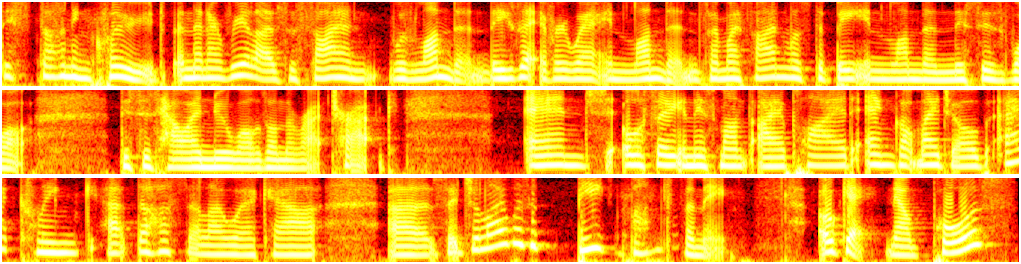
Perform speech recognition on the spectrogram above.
this doesn't include. And then I realized the sign was London. These are everywhere in London. So my sign was to be in London. This is what, this is how I knew I was on the right track. And also in this month, I applied and got my job at Clink at the hostel I work out. Uh, so July was a big month for me. Okay, now pause,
